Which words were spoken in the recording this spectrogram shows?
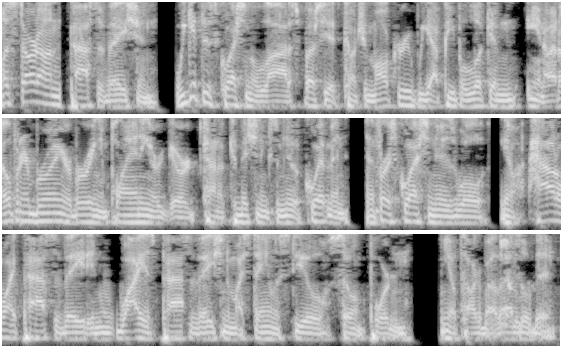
let's start on passivation. We get this question a lot, especially at Country Malt Group. We got people looking, you know, at opening brewing or brewing and planning or, or kind of commissioning some new equipment. And the first question is, well, you know, how do I passivate and why is passivation in my stainless steel so important? You know, talk about that a little bit.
